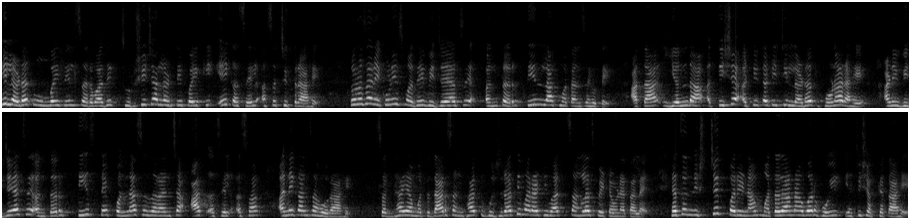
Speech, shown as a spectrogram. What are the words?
ही लढत मुंबईतील सर्वाधिक चुरशीच्या लढतीपैकी एक असेल असं चित्र आहे. दोन हजार एकोणीसमध्ये विजयाचे अंतर तीन लाख मतांचे होते. आता यंदा अतिशय अटीतटीची लढत होणार आहे आणि विजयाचे अंतर तीस ते पन्नास हजारांच्या आत असेल असा अनेकांचा होरा आहे. सध्या या मतदारसंघात गुजराती मराठी वाद चांगलाच पेटवण्यात आलाय. याचा निश्चित परिणाम मतदानावर होईल याची शक्यता आहे.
